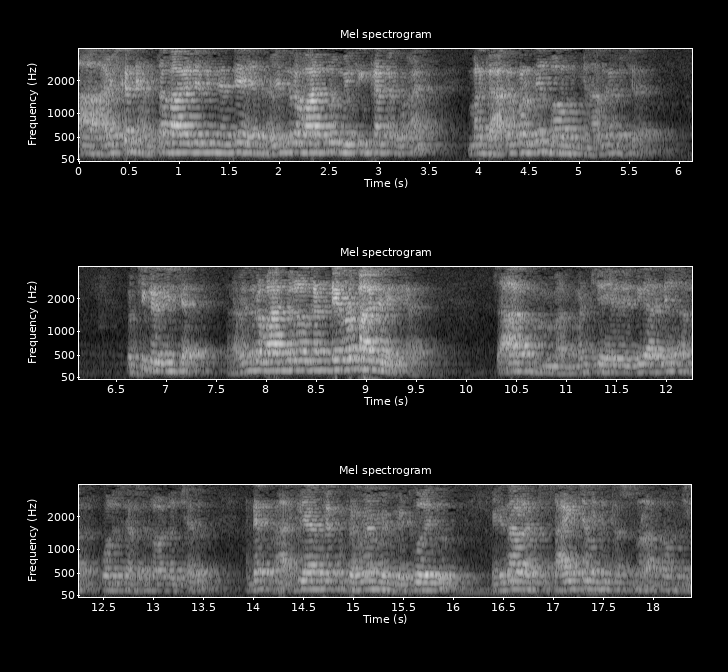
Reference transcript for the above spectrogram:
ఆ ఆవిష్కరణ ఎంత బాగా జరిగిందంటే రవీంద్ర భారతిలో మీటింగ్ కంటే కూడా మనకు ఆకపడితే బాగుంది. మీ నాన్నగారు వచ్చారు. వచ్చి ఇక్కడ తీశారు. రవీంద్ర భారతిలో కంటే కూడా బాగా జరిగింది ఇక్కడ. చాలా మంచి రెడ్డి గారని పోలీస్ ఆఫీసర్ వాళ్ళు వచ్చారు. అంటే రాజకీయాలకు ప్రమేయం మేము పెట్టుకోలేదు. మిగతా వాళ్ళు వచ్చి సాహిత్యం ఇంట్రెస్ట్ ఉన్న అంతా వచ్చి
